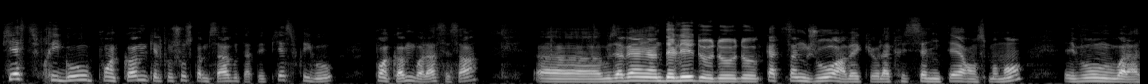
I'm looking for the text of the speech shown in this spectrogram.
piècefrigo.com, quelque chose comme ça. Vous tapez piècefrigo.com, voilà, c'est ça. vous avez un délai de, de 4-5 jours avec la crise sanitaire en ce moment. Et vous, voilà,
